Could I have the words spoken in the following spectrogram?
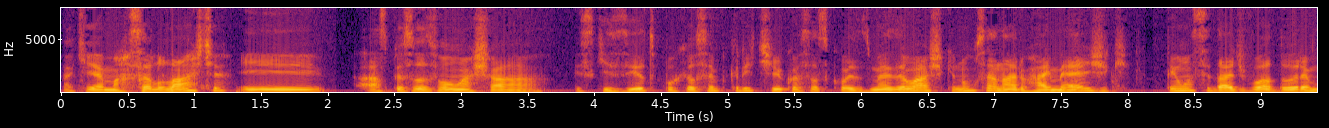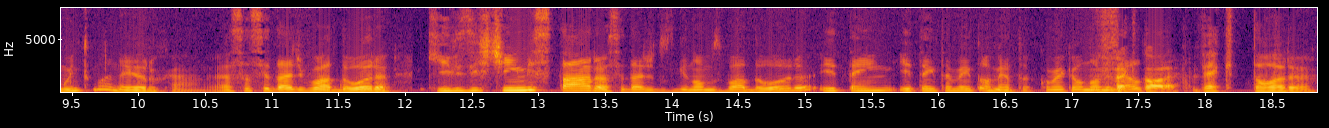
Aqui é Marcelo Larcher e as pessoas vão achar esquisito porque eu sempre critico essas coisas, mas eu acho que num cenário High Magic tem uma cidade voadora é muito maneiro, cara. Essa cidade voadora que existia em Mistara, a cidade dos gnomos voadora, e tem e tem também Tormenta. Como é que é o nome dela? Vectora. Vectora.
